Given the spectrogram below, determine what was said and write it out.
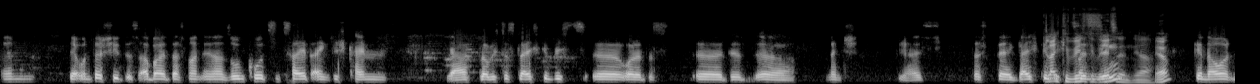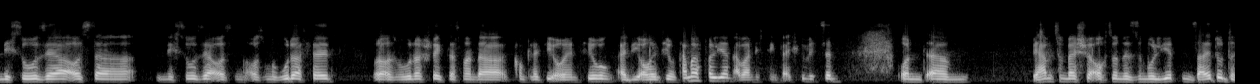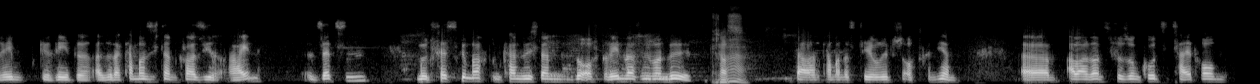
Ähm, der Unterschied ist aber, dass man in einer so kurzen Zeit eigentlich keinen, ja, glaube ich, das Gleichgewichts äh, oder das, äh, der, äh, Mensch, wie heißt das, der Gleichgewicht, Gleichgewichtssinn? Sinn, ja. Ja? genau nicht so sehr aus der, nicht so sehr aus dem, aus dem Ruder fällt oder aus dem Ruder schlägt, dass man da komplett die Orientierung, äh, die Orientierung kann man verlieren, aber nicht den Gleichgewichtssinn. Und ähm, wir haben zum Beispiel auch so eine simulierten Salto-Drehgeräte. Also da kann man sich dann quasi reinsetzen, wird festgemacht und kann sich dann so oft drehen lassen, wie man will. Krass. Ah. Daran kann man das theoretisch auch trainieren. Ähm, aber ansonsten für so einen kurzen Zeitraum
